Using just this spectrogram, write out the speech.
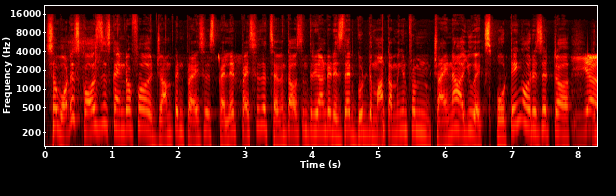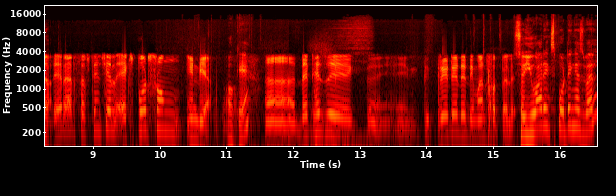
So what has caused this kind of a jump in prices? Pellet prices at 7,300. Is there good demand coming in from China? Are you exporting or is it? Uh, Yeah, you know- there are substantial exports from India. okay. Uh, that has uh, created a demand for pellets. So you are exporting as well?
